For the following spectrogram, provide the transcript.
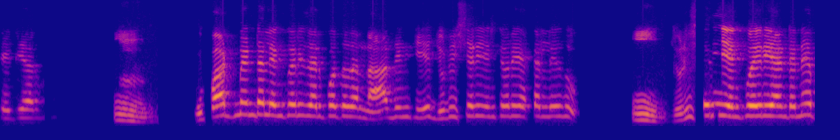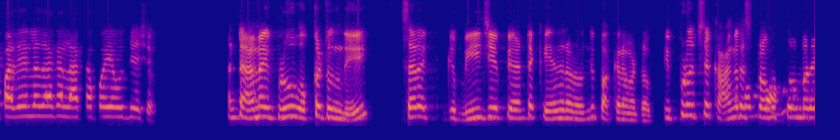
కేటీఆర్ డిపార్ట్మెంటల్ ఎంక్వైరీ సరిపోతుందన్న దీనికి జుడిషియరీ ఎంక్వైరీ ఎక్కడ లేదు. జుడిషియరీ ఎంక్వైరీ అంటేనే పదేళ్ళ దాకా లాక్కపోయే ఉద్దేశం. అంటే అన్న ఇప్పుడు ఒక్కటి ఉంది. సరే బీజేపీ అంటే కేంద్రంలో ఉంది పక్కన పెట్టడం. ఇప్పుడు వచ్చే కాంగ్రెస్ ప్రభుత్వం మరి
